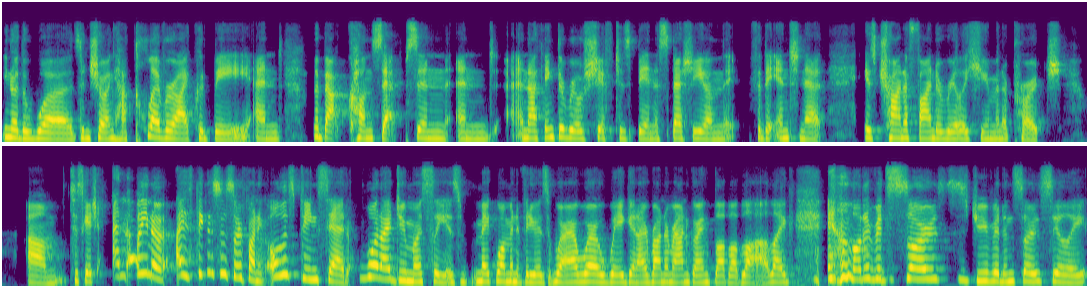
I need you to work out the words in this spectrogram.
you know, the words and showing how clever I could be and about concepts. And and and I think the real shift has been, especially on the for the internet, is trying to find a really human approach um, to sketch. And you know, I think this is so funny. All this being said, what I do mostly is make one minute videos where I wear a wig and I run around going blah blah blah. Like a lot of it's so stupid and so silly.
